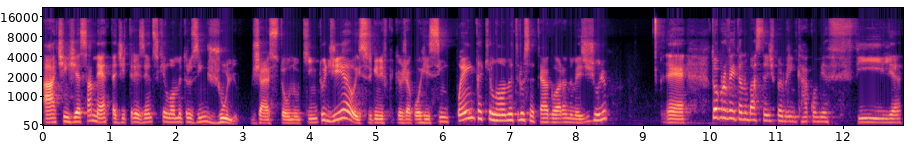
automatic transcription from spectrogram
a atingir essa meta de 300 quilômetros em julho. Já estou no quinto dia, isso significa que eu já corri 50 quilômetros até agora no mês de julho. É, tô aproveitando bastante para brincar com a minha filha,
